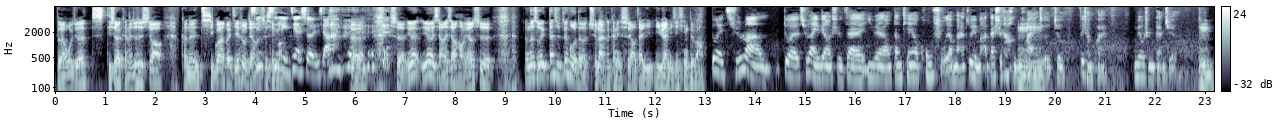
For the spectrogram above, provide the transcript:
对，我觉得的确可能就是需要可能习惯和接受这样的事情嘛，心理建设一下。对，是因为因为想一想，好像是那所以，但是最后的取卵是肯定是要在医医院里进行，对吧？对，取卵，对取卵一定要是在医院，然后当天要空腹，要麻醉嘛。但是它很快，就就非常快，没有什么感觉。嗯，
